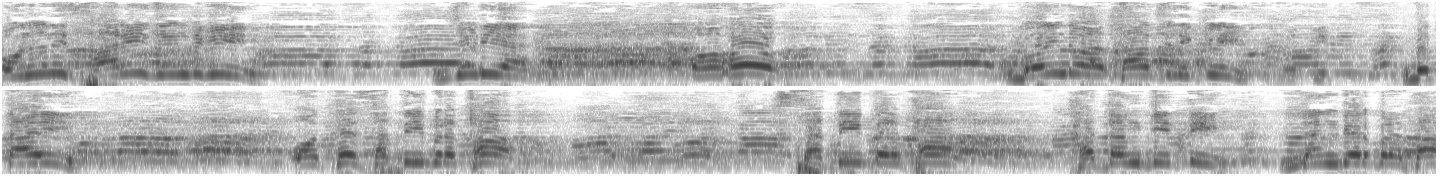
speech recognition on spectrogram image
ਉਹਨਾਂ ਦੀ ਸਾਰੀ ਜ਼ਿੰਦਗੀ ਜਿਹੜੀ ਹੈ, ਉਹ ਗੋਇੰਦਵਾਲ ਸਾਹਿਬ ਚ ਨਿਕਲੀ, ਬਿਤਾਈ। ਉੱਥੇ ਸਤੀ ਪ੍ਰਥਾ ਸਤੀ ਪ੍ਰਥਾ ਖਤਮ ਕੀਤੀ, ਲੰਗਰ ਪ੍ਰਥਾ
